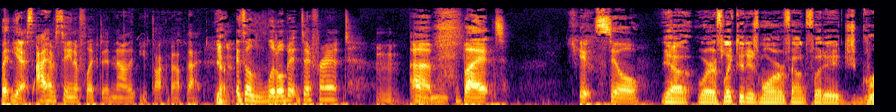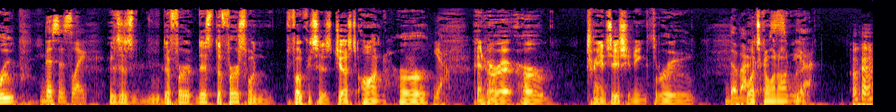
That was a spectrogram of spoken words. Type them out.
but yes, I have seen Afflicted. Now that you talk about that, Yeah. it's a little bit different, um, but it's still Yeah, where Afflicted is more found footage group. this is like This is the first. This the first one focuses just on her yeah and her her transitioning through. the virus. What's going on with yeah. it. Okay.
